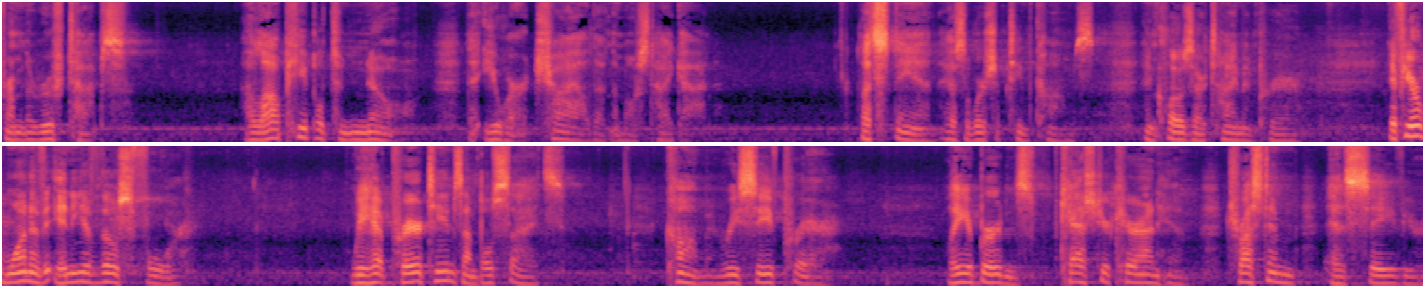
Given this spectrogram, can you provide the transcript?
from the rooftops. Allow people to know that you are a child of the Most High God. Let's stand as the worship team comes and close our time in prayer. If you're one of any of those four, we have prayer teams on both sides. Come and receive prayer. Lay your burdens, cast your care on Him, trust Him as Savior.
